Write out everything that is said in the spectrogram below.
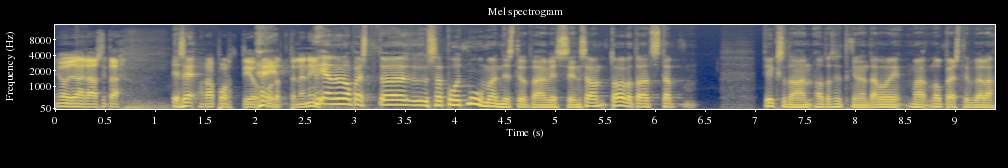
Joo, jäädään sitä ja se, raportti hei, odottelee. Niin. Vielä nopeasti, sä puhuit movementista jotain vissiin. Se on, toivotaan, että sitä fiksataan. Ota hetkinen, täällä oli, mä nopeasti vielä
